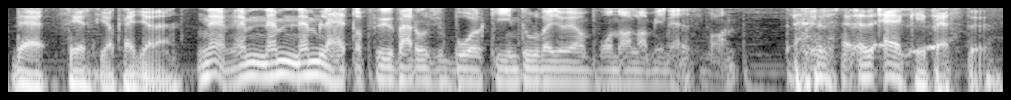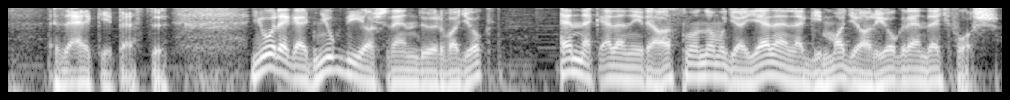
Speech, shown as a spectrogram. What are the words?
de férfiak egyaránt. Nem, nem, nem, nem lehet a fővárosból kiindulva egy olyan vonal, amin ez van. Ez, elképesztő. Ez elképesztő. Jó reggelt, nyugdíjas rendőr vagyok. Ennek ellenére azt mondom, hogy a jelenlegi magyar jogrend egy fos.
